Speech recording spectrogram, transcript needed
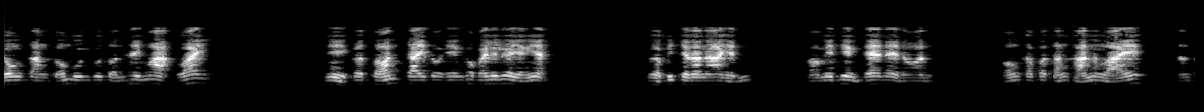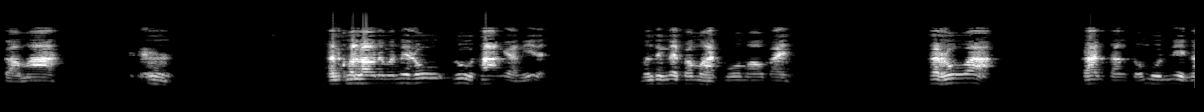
จงสั่งสมบุญกุศลให้มากไว้ นี่ก็สอนใจตัวเองเข้าไปเรื่อยๆอย่างเนี้ยเมื่อพิจารณาเห็นความไม่เที่ยงแท้แน่นอน ของสรรพสังขารทั้งหลายดังกล่าวมาอันคนเราเนี่ยมันไม่รู้รู้ทางอย่างนี้แหละ มันถึงได้ประมาทมัวเมาไป ถ้ารู้ว่า การสั่งสมบุญนี่น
